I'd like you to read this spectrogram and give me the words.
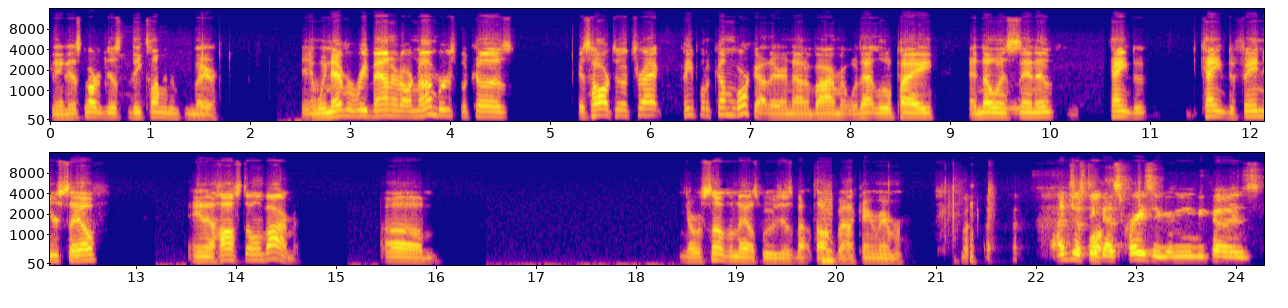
Then it started just declining from there, and we never rebounded our numbers because it's hard to attract people to come work out there in that environment with that little pay and no incentive. Can't de- can't defend yourself in a hostile environment. Um, there was something else we were just about to talk about. I can't remember. I just think Well- that's crazy. I mean, because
